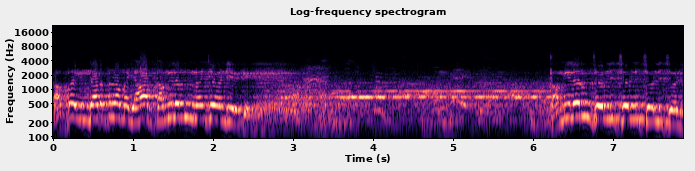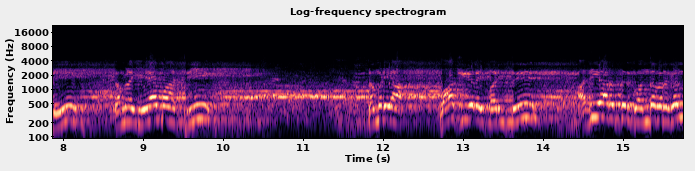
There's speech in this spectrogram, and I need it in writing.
அப்ப இந்த இடத்துல நம்ம யார் தமிழர்னு நினைக்க வேண்டியிருக்கு? தமிழரும் சொல்லி சொல்லி சொல்லி சொல்லி நம்மளை ஏமாற்றி நம்முடைய வாக்குகளை பறித்து அதிகாரத்திற்கு வந்தவர்கள்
